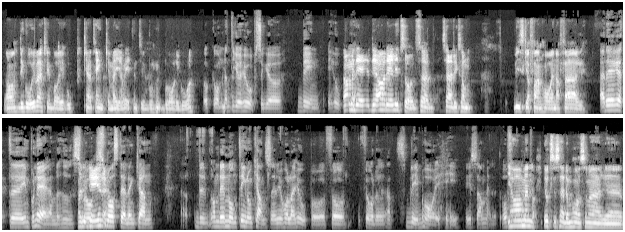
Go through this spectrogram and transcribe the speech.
Ja, det går ju verkligen bara ihop kan jag tänka mig. Jag vet inte hur bra det går. Och om det inte går ihop så går byn ihop. Ja, men igen. det, det, ja, det är lite så. Så här, så här liksom... Vi ska fan ha en affär. Ja, det är rätt eh, imponerande hur små, det är det. småställen kan... Det, om det är någonting de kan så är det ju att hålla ihop och få, få det att bli bra i, i samhället. Ofta, Ja, men det är också så här, de har sån här... Eh,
